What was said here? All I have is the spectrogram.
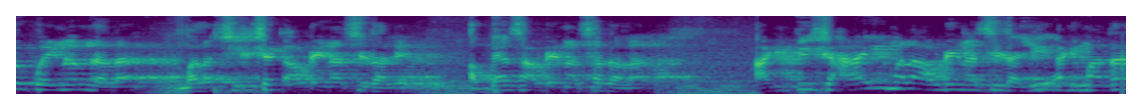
तो परिणाम झाला. मला शिक्षक आवडेनासे झाले अभ्यास आवडेनासा झाला. आणि ती शाळाही मला आवडेनाशी झाली आणि माझा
